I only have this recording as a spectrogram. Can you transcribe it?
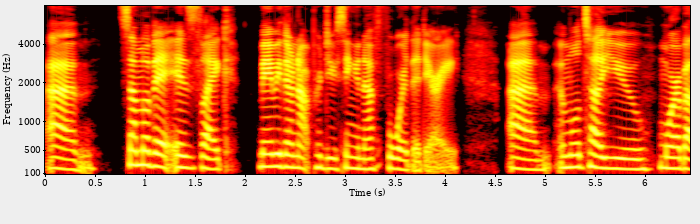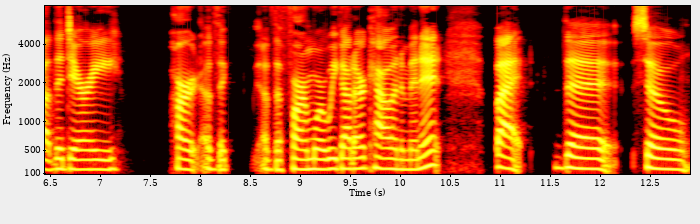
Um, some of it is like maybe they're not producing enough for the dairy, um, and we'll tell you more about the dairy part of the of the farm where we got our cow in a minute. but the so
